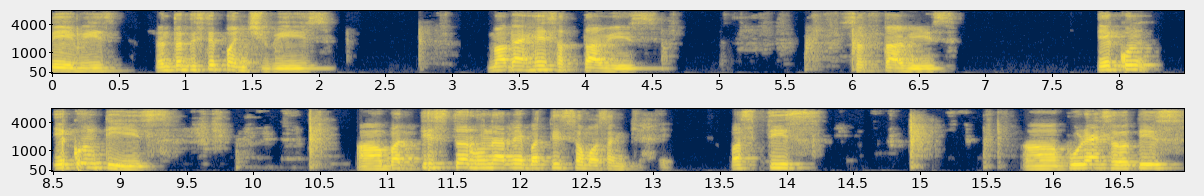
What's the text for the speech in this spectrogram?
तेवीस नंतर दिसते पंचवीस. मग आहे सत्तावीस. सत्तावीस. एकोण एकोणतीस. बत्तीस तर होणार नाही बत्तीस समसंख्या आहे. पस्तीस. अं, पुढे आहे सदतीस.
